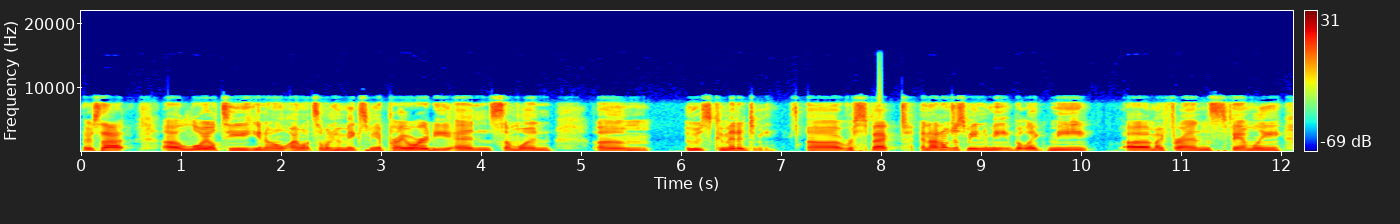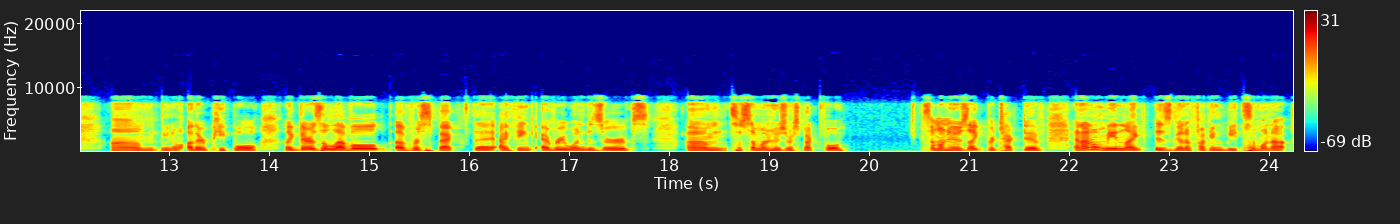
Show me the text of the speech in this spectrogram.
there's that. Uh, loyalty, you know, I want someone who makes me a priority and someone um, who's committed to me. Uh, respect, and I don't just mean to me, but like me, uh, my friends, family, um, you know, other people. Like there's a level of respect that I think everyone deserves. Um, so someone who's respectful someone who's like protective and i don't mean like is gonna fucking beat someone up.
